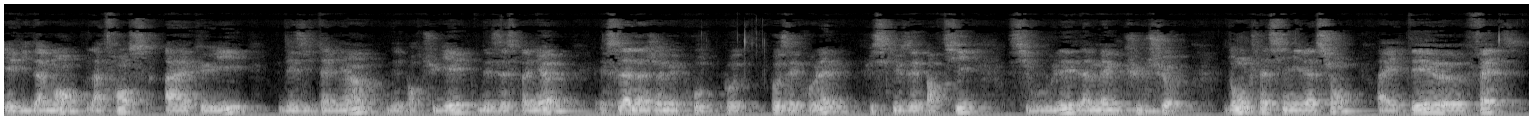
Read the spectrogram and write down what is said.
évidemment, la France a accueilli des Italiens, des Portugais, des Espagnols, et cela n'a jamais posé problème, puisqu'ils faisaient partie, si vous voulez, de la même culture. Donc l'assimilation a été euh, faite,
